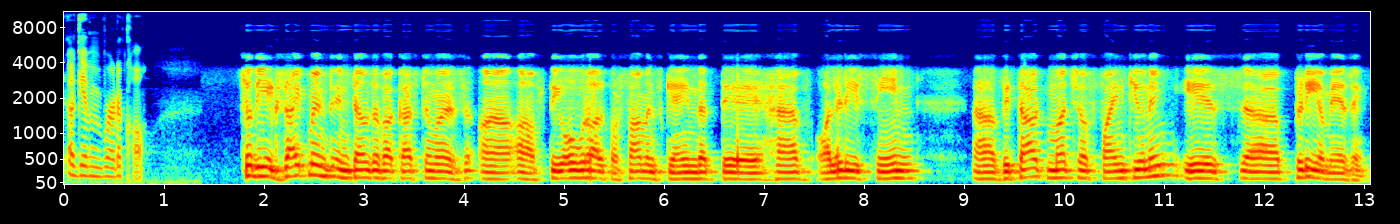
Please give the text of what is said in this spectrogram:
a given vertical? So the excitement in terms of our customers uh, of the overall performance gain that they have already seen uh, without much of fine tuning is uh, pretty amazing.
